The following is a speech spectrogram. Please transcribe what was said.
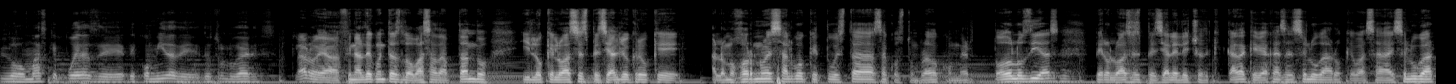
lo más que puedas de, de comida de, de otros lugares. Claro, y a final de cuentas lo vas adaptando y lo que lo hace especial yo creo que a lo mejor no es algo que tú estás acostumbrado a comer todos los días, pero lo hace especial el hecho de que cada que viajas a ese lugar o que vas a ese lugar,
